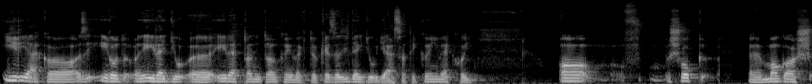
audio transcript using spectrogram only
Írják az élettani tankönyvektől kezdve az ideggyógyászati könyvek, hogy a sok magas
